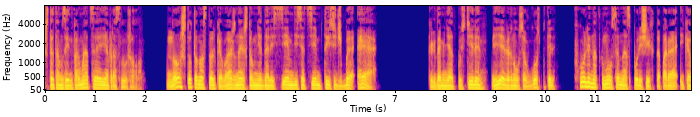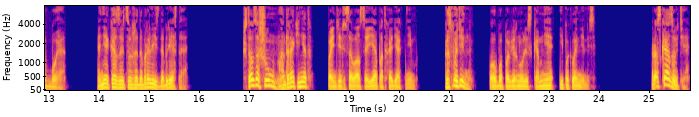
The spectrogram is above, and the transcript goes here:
что там за информация, я прослушал. Но что-то настолько важное, что мне дали 77 тысяч БЭ. Когда меня отпустили, и я вернулся в госпиталь, в холле наткнулся на спорящих топора и ковбоя. Они, оказывается, уже добрались до Бреста. «Что за шум, а драки нет?» — поинтересовался я, подходя к ним. «Господин!» — оба повернулись ко мне и поклонились. «Рассказывайте».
